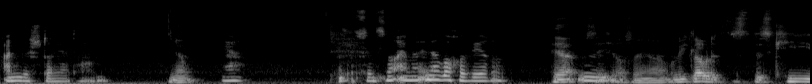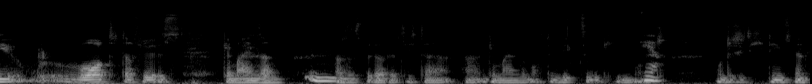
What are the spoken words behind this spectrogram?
angesteuert haben. Ja. Ja. Wenn es nur einmal in der Woche wäre. Ja, mhm. sehe ich auch so, ja. Und ich glaube, das, das Key-Wort dafür ist gemeinsam. Mhm. Also es bedeutet, sich da äh, gemeinsam auf den Weg zu begeben und ja. unterschiedliche Dinge zu nennen.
